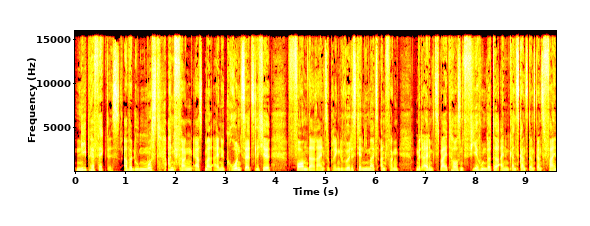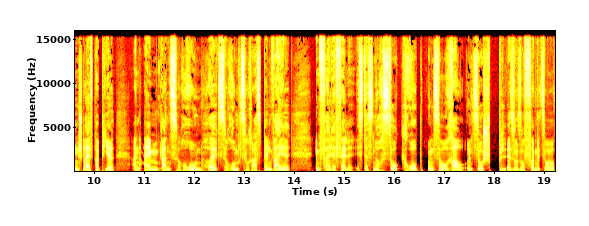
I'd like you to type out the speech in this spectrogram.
nie perfekt ist. Aber du musst anfangen, erstmal eine grundsätzliche Form da reinzubringen. Du würdest ja niemals anfangen, mit einem 2400er, einem ganz, ganz, ganz, ganz feinen Schleifpapier an einem ganz rohen Holz rumzuraspeln, weil im Fall der Fälle ist das noch so grob und so rau und so also so mit so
